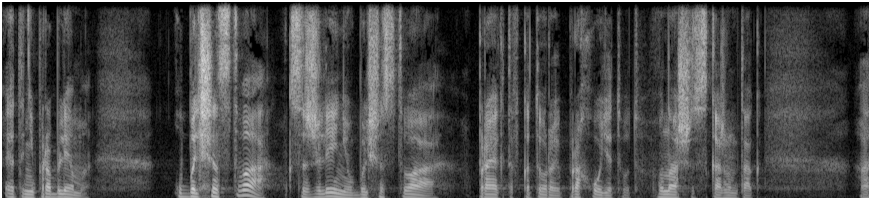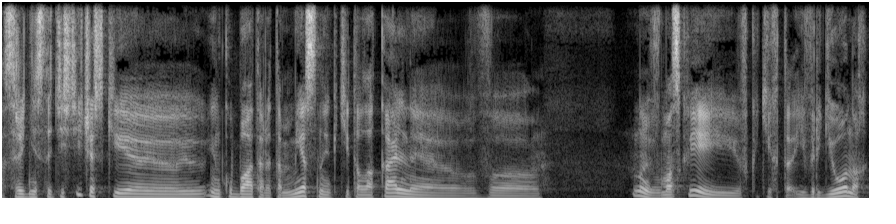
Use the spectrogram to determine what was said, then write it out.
это не проблема. У большинства, к сожалению, у большинства проектов, которые проходят вот в наши, скажем так, среднестатистические э, инкубаторы, там местные, какие-то локальные, в, ну и в Москве, и в каких-то, и в регионах.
